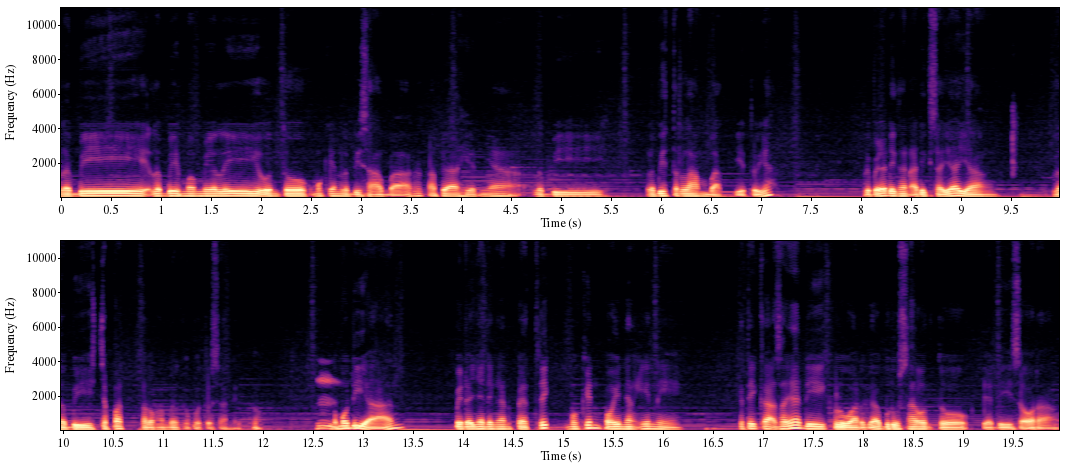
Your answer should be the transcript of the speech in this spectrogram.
lebih lebih memilih untuk mungkin lebih sabar, tapi akhirnya lebih lebih terlambat gitu ya. Berbeda dengan adik saya yang lebih cepat kalau ngambil keputusan itu. Hmm. Kemudian bedanya dengan Patrick mungkin poin yang ini. Ketika saya di keluarga berusaha untuk jadi seorang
